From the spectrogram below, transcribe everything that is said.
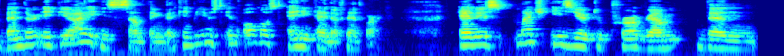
vendor API is something that can be used in almost any kind of network and is much easier to program than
